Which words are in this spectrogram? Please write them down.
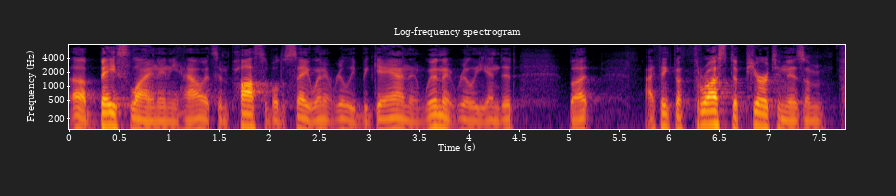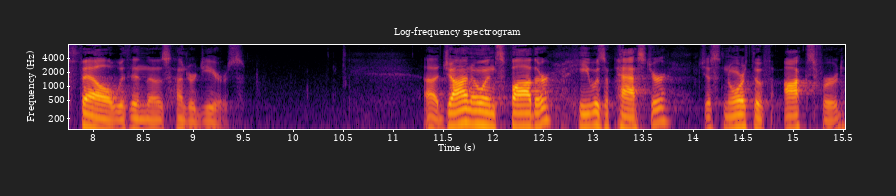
a, baseline, anyhow. It's impossible to say when it really began and when it really ended, but I think the thrust of Puritanism fell within those hundred years. Uh, John Owen's father, he was a pastor just north of Oxford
